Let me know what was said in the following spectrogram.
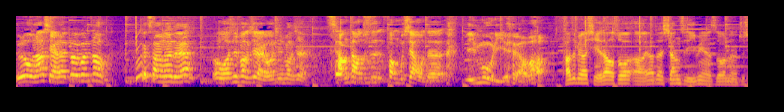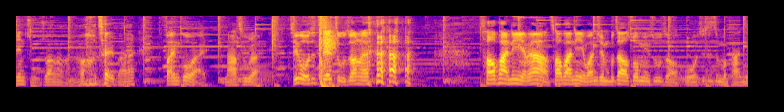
有了，我拿起来了，各位观众，快场了，等下？哦，我要先放下来，我要先放下来。长到就是放不下我的荧幕里了，好不好？他这边有写到说，呃，要在箱子里面的时候呢，就先组装啊，然后再把它翻过来拿出来。结果我是直接组装了，超叛逆有没有？超叛逆，完全不照说明书走，我就是这么叛逆。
